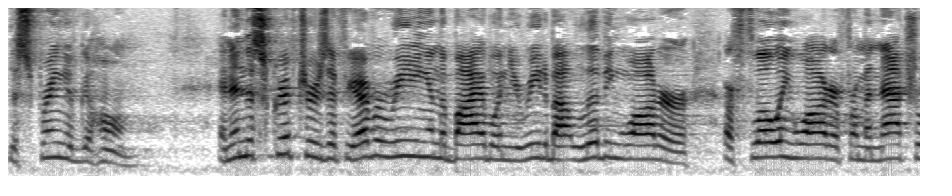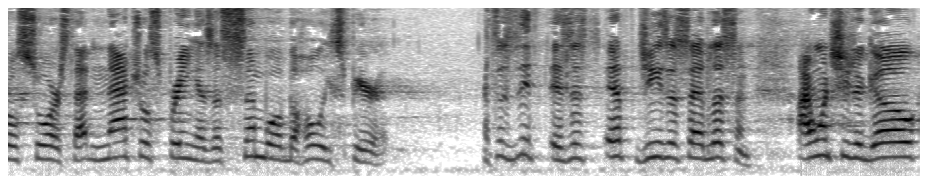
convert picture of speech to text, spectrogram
the spring of Gihon. And in the scriptures, if you're ever reading in the Bible and you read about living water or, flowing water from a natural source, that natural spring is a symbol of the Holy Spirit. It's as, if, it's as if Jesus said, Listen, I want you to go,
